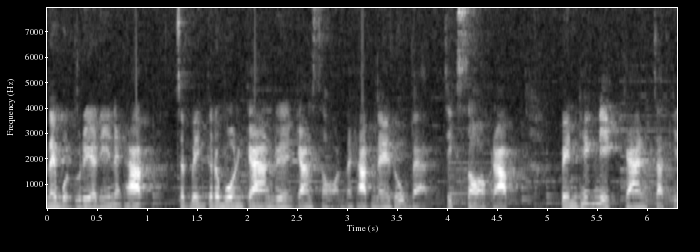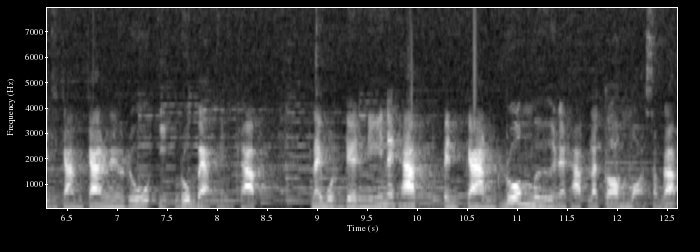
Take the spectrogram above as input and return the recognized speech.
ในบทเรียนนี้นะครับ จะเป็นกระบวนการเรียนการสอนนะครับในรูปแบบจิ๊กซอครับ เป็นเทคนิคการจัดกิจกรรมการเรียนรู้อีกรูปแบบหนึ่งครับ ในบทเรียนนี้นะครับเป็นการร่วมมือนะครับแล้วก็เหมาะสำหรับ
